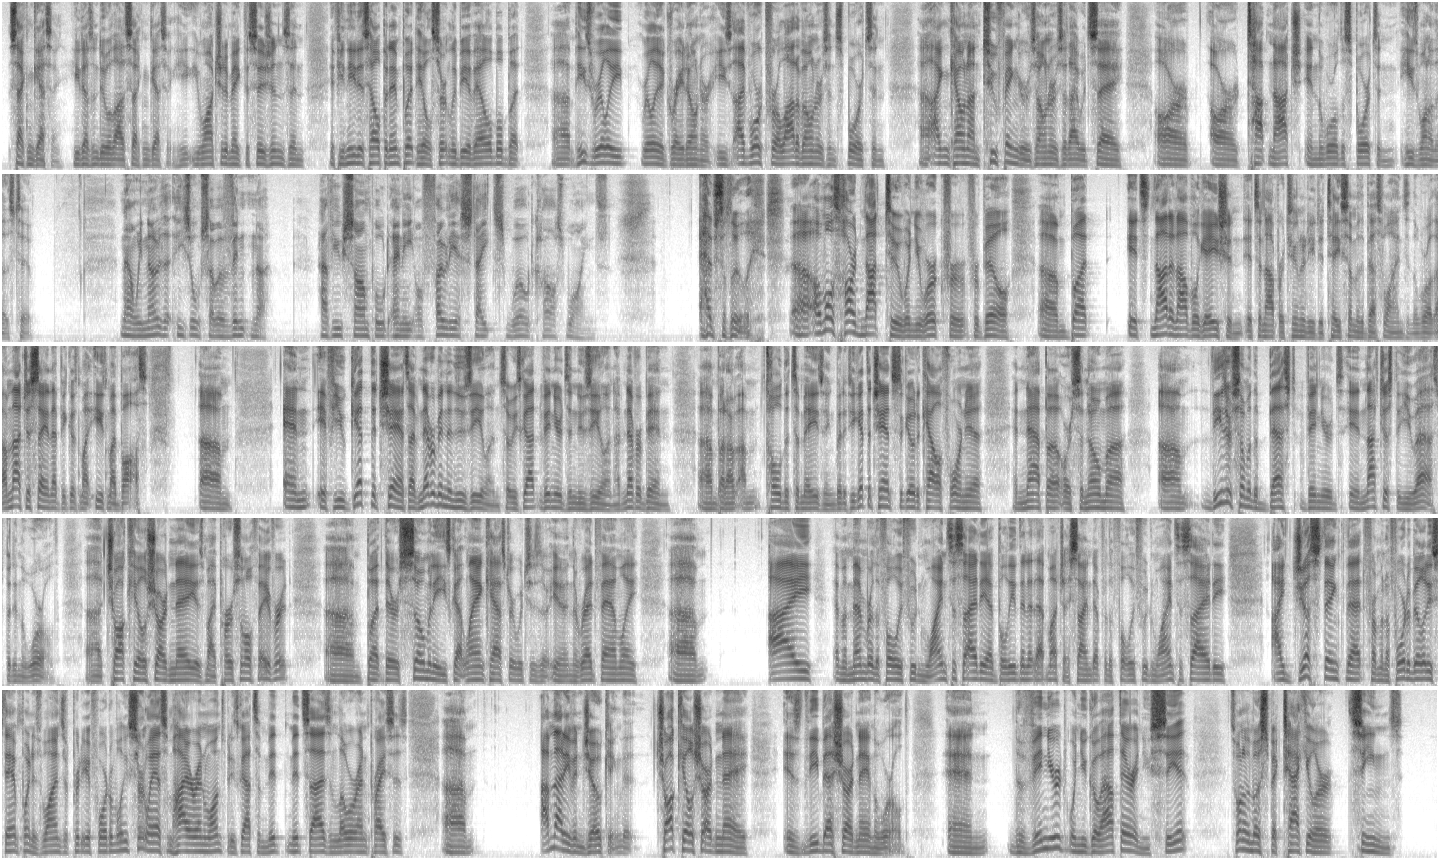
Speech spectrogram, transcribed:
second guessing. He doesn't do a lot of second guessing. He, he wants you to make decisions, and if you need his help and input, he'll certainly be available. But um, he's really, really a great owner. He's I've worked for a lot of owners in sports, and uh, I can count on two fingers owners that I would say are are top notch in the world of sports, and he's one of those two. Now we know that he's also a vintner. Have you sampled any of Foley Estate's world class wines? Absolutely. Uh, almost hard not to when you work for, for Bill. Um, but it's not an obligation; it's an opportunity to taste some of the best wines in the world. I'm not just saying that because my he's my boss. Um, and if you get the chance, I've never been to New Zealand, so he's got vineyards in New Zealand. I've never been, um, but I'm, I'm, told it's amazing. But if you get the chance to go to California and Napa or Sonoma, um, these are some of the best vineyards in not just the U.S. but in the world. Uh, Chalk Hill Chardonnay is my personal favorite, um, but there's so many. He's got Lancaster, which is you know, in the red family. Um, I am a member of the Foley Food and Wine Society. I believed in it that much. I signed up for the Foley Food and Wine Society. I just think that from an affordability standpoint, his wines are pretty affordable. He certainly has some higher end ones, but he's got some mid mid size and lower end prices. Um, I'm not even joking that Chalk Hill Chardonnay is the best Chardonnay in the world, and the vineyard when you go out there and you see it, it's one of the most spectacular scenes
